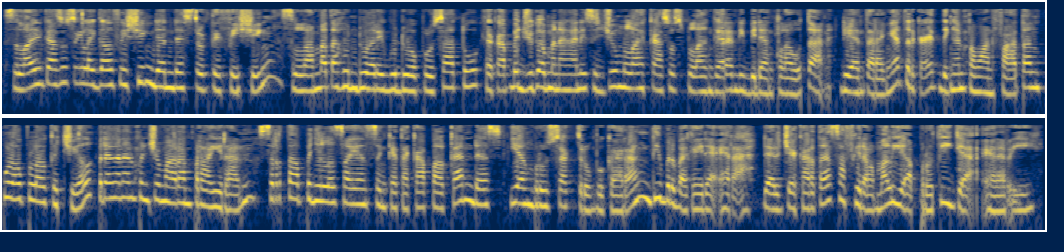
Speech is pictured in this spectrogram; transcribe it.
Selain kasus illegal fishing dan destructive fishing, selama tahun 2021, KKP juga menangani sejumlah kasus pelanggaran di bidang kelautan, di antaranya terkait dengan pemanfaatan pulau-pulau kecil, penanganan pencemaran perairan, serta penyelesaian sengketa kapal kandas yang merusak terumbu karang di berbagai daerah. Dari Jakarta, Safira Malia, Pro 3, RRI.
